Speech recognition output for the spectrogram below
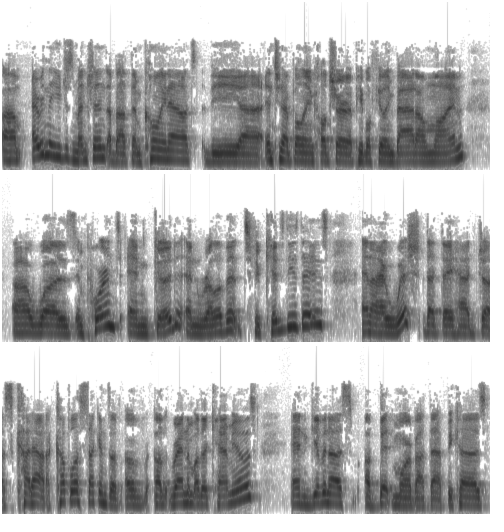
Um, everything that you just mentioned about them calling out the uh, internet bullying culture, people feeling bad online, uh, was important and good and relevant to kids these days. And I wish that they had just cut out a couple of seconds of, of, of random other cameos and given us a bit more about that because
